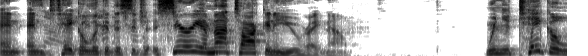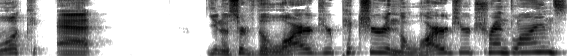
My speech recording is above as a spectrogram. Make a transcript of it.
and, and take a look at the situation, Siri, I'm not talking to you right now when you take a look at, you know, sort of the larger picture and the larger trend lines,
